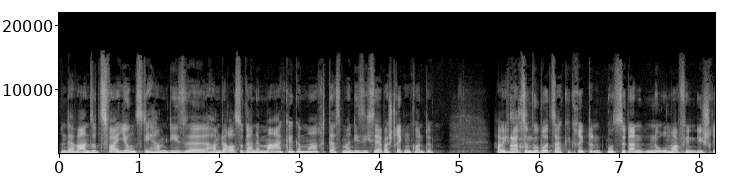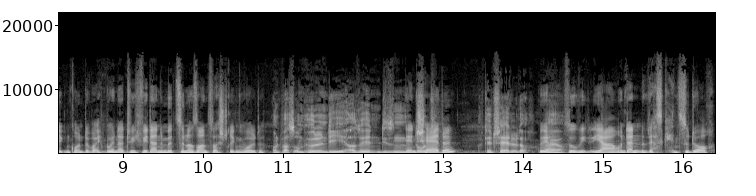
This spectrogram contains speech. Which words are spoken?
Und da waren so zwei Jungs, die haben diese, haben daraus sogar eine Marke gemacht, dass man die sich selber stricken konnte. Habe ich mal Ach. zum Geburtstag gekriegt und musste dann eine Oma finden, die stricken konnte, weil ich natürlich weder eine Mütze noch sonst was stricken wollte. Und was umhüllen die? Also hinten diesen. Den Dot. Schädel. Den Schädel doch. Ja, ah, ja, so wie, ja, und dann, das kennst du doch.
